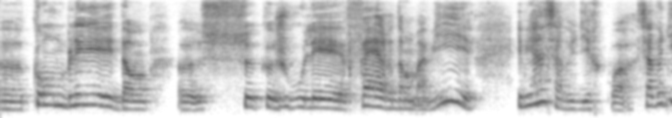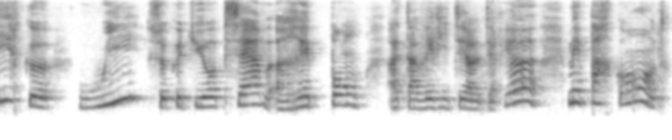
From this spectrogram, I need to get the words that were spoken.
euh, comblée dans euh, ce que je voulais faire dans ma vie, eh bien, ça veut dire quoi? Ça veut dire que oui, ce que tu observes répond à ta vérité intérieure, mais par contre,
